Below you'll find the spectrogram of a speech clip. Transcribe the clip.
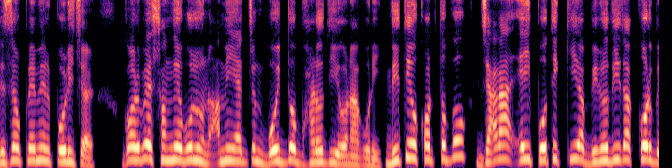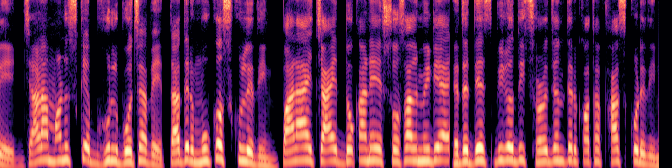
দেশপ্রেমের পরিচয়। গর্বের সঙ্গে বলুন, আমি একজন বৈধ ভারতীয় নাগরিক। দ্বিতীয় কর্তব্য, যারা এই প্রতিক্রিয়া বিরোধিতা করবে, যারা মানুষকে ভুল বোঝাবে, তাদের মুখোশ খুলে দিন। পাড়ায় চায়ের দোকানে, সোশ্যাল মিডিয়ায়, এদের দেশ বিরোধী ষড়যন্ত্রের কথা ফাঁস করে দিন।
